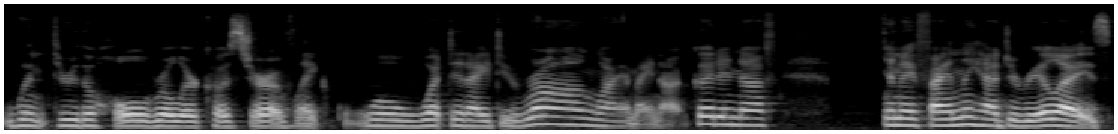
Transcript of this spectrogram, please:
went through the whole roller coaster of like, well, what did I do wrong? Why am I not good enough? And I finally had to realize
